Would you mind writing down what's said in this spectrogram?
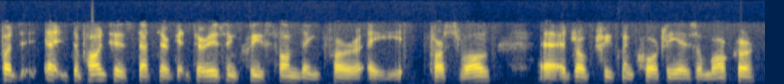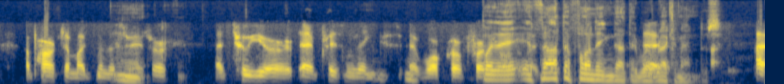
but uh, the point is that there there is increased funding for a first of all uh, a drug treatment court liaison worker, a part-time administrator. Mm. A two-year uh, prison links uh, worker for. But it's not the funding that they were recommended. Uh,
